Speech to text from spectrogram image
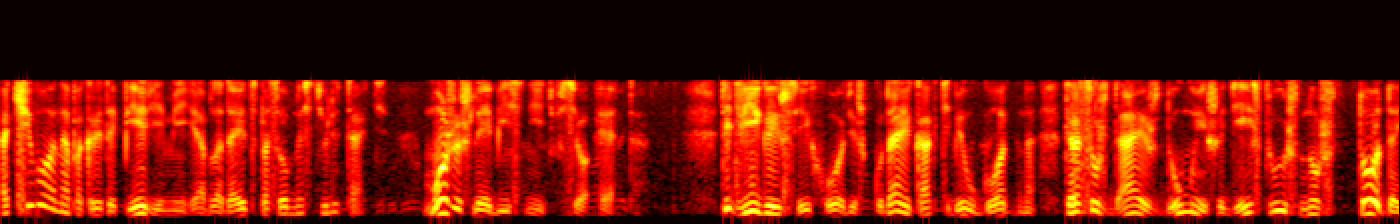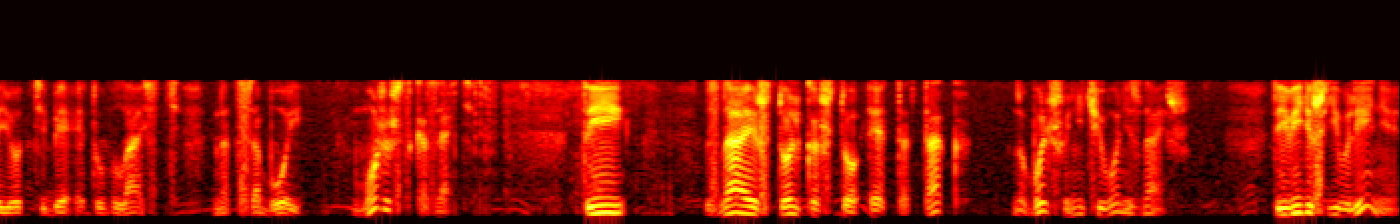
Отчего она покрыта перьями и обладает способностью летать? Можешь ли объяснить все это? Ты двигаешься и ходишь, куда и как тебе угодно. Ты рассуждаешь, думаешь и действуешь, но что дает тебе эту власть над собой? Можешь сказать? Ты знаешь только, что это так, но больше ничего не знаешь. Ты видишь явление,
